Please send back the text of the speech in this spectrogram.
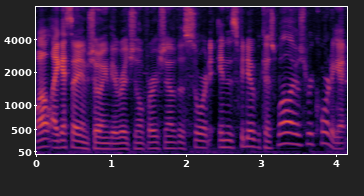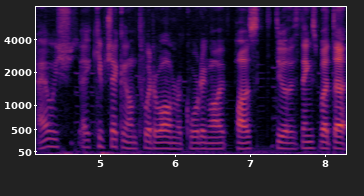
Well, I guess I am showing the original version of the sword in this video because while I was recording it, I always I keep checking on Twitter while I'm recording while I pause to do other things, but uh,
